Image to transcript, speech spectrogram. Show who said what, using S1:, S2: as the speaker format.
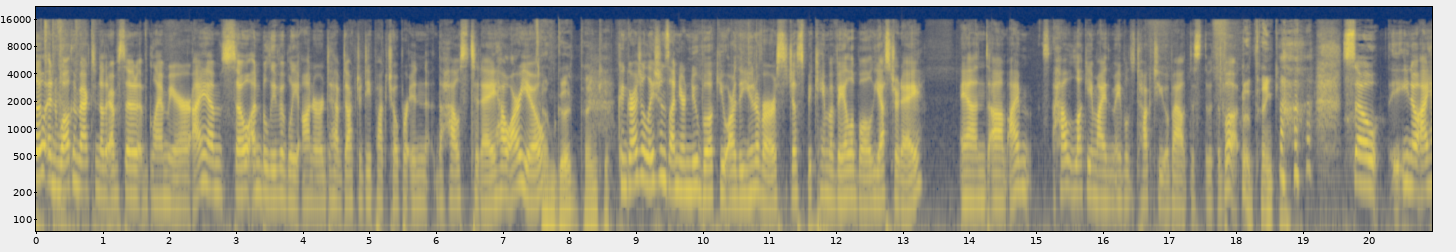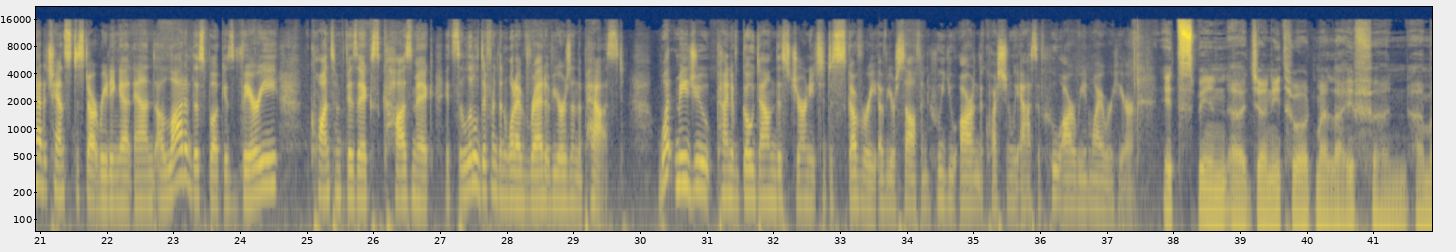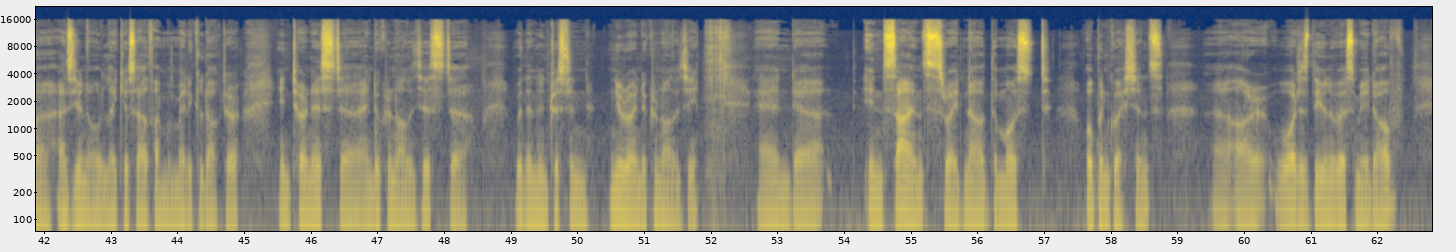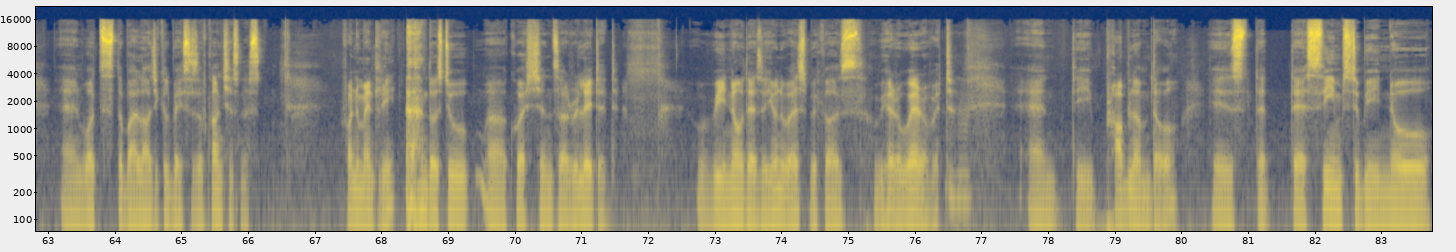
S1: Hello and welcome back to another episode of GlamMir. I am so unbelievably honored to have Dr. Deepak Chopra in the house today. How are you?
S2: I'm good, thank you.
S1: Congratulations on your new book, You Are the Universe, just became available yesterday. And um, I'm how lucky am I I'm able to talk to you about this with the book.
S2: Thank you.
S1: So, you know, I had a chance to start reading it, and a lot of this book is very quantum physics, cosmic. It's a little different than what I've read of yours in the past. What made you kind of go down this journey to discovery of yourself and who you are, and the question we ask of who are we and why we're here?
S2: It's been a journey throughout my life, and I'm a, as you know, like yourself, I'm a medical doctor, internist, uh, endocrinologist uh, with an interest in neuroendocrinology. And uh, in science, right now, the most open questions are what is the universe made of, and what's the biological basis of consciousness? fundamentally, those two uh, questions are related. We know there's a universe because we are aware of it. And the problem, though, is that there seems to be no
